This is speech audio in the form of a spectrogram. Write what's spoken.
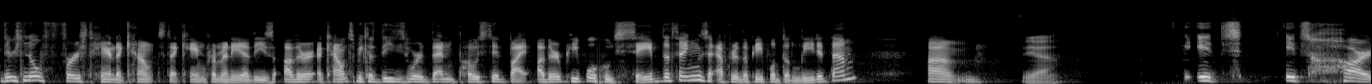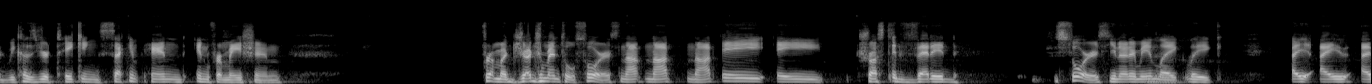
there's no first-hand accounts that came from any of these other accounts because these were then posted by other people who saved the things after the people deleted them. Um yeah, it's it's hard because you're taking secondhand information from a judgmental source not not not a a trusted vetted source you know what i mean? Yeah. like like i i i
